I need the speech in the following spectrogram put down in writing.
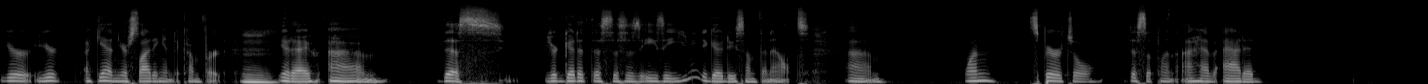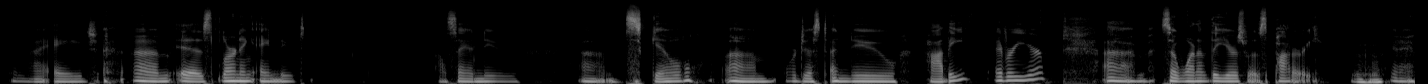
you're you're again, you're sliding into comfort, Mm. you know. Um, this you're good at this. This is easy. You need to go do something else. Um, one spiritual discipline I have added in my age um, is learning a new, t- I'll say a new um, skill um, or just a new hobby every year. Um, so one of the years was pottery, Mhm. you know,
